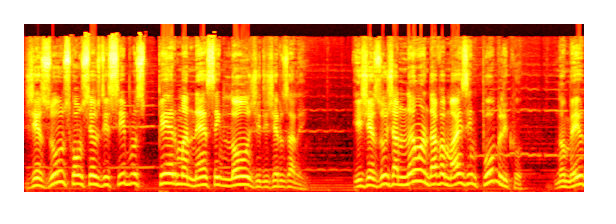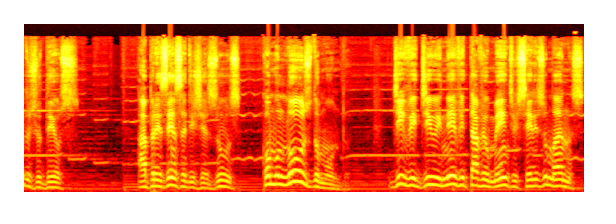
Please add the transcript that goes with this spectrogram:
Jesus com seus discípulos permanecem longe de Jerusalém. E Jesus já não andava mais em público no meio dos judeus. A presença de Jesus, como luz do mundo, dividiu inevitavelmente os seres humanos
